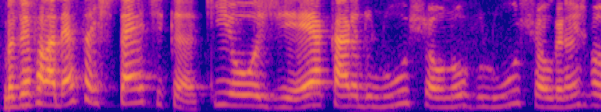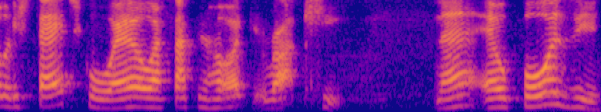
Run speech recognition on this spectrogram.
Mas eu ia falar dessa estética que hoje é a cara do luxo, é o novo luxo, é o grande valor estético, é o ASAP rock, rock né? É o pose.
